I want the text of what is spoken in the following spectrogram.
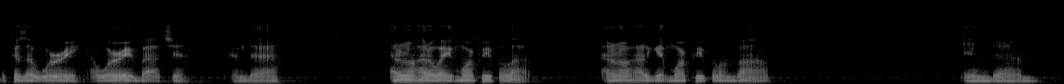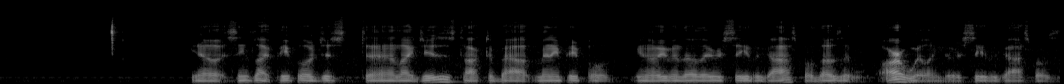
because I worry. I worry about you. And uh, I don't know how to wake more people up. I don't know how to get more people involved. And, um, you know, it seems like people are just uh, like Jesus talked about. Many people, you know, even though they receive the gospel, those that are willing to receive the gospels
